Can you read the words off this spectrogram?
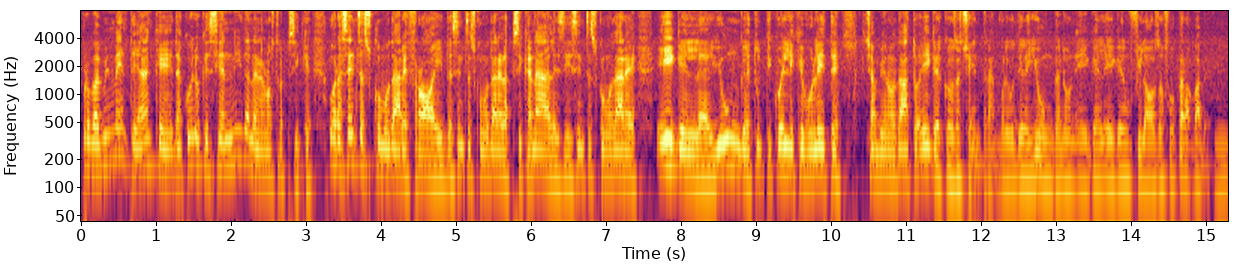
probabilmente anche da quello che si annida nella nostra psiche. Ora, senza scomodare Freud, senza scomodare la psicanalisi, senza scomodare Hegel, Jung tutti quelli che volete ci abbiano dato Hegel, cosa c'entra? Volevo dire Jung, non Hegel, Hegel è un filosofo, però vabbè, mm,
